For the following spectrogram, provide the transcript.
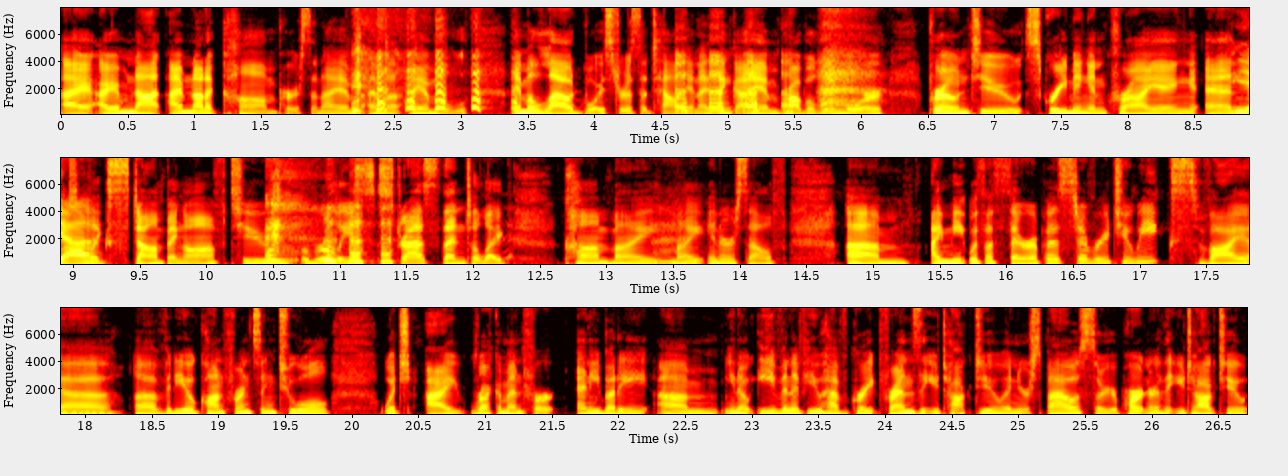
I I am not I'm not a calm person. I am I'm a, I am a I am a loud boisterous Italian. I think I am probably more prone to screaming and crying and Yeah. like stomping off to release stress than to like calm my my inner self. Um, I meet with a therapist every two weeks via a video conferencing tool, which I recommend for anybody. Um, you know, even if you have great friends that you talk to and your spouse or your partner that you talk to,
